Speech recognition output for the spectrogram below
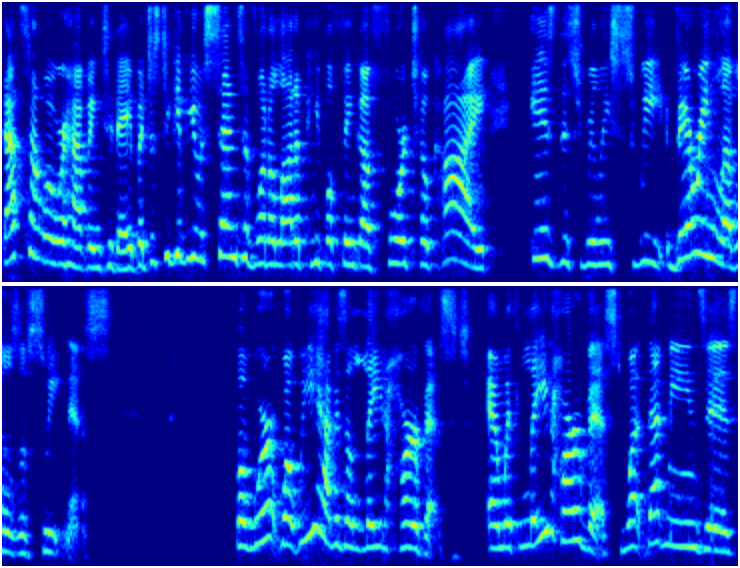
that's not what we're having today. But just to give you a sense of what a lot of people think of for Tokaji is this really sweet, varying levels of sweetness. But we're, what we have is a late harvest. And with late harvest, what that means is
